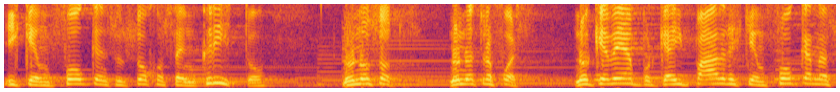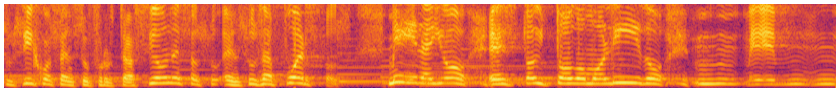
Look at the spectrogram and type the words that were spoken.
y que enfoquen sus ojos en Cristo, no nosotros, no nuestro esfuerzo. No que vean, porque hay padres que enfocan a sus hijos en sus frustraciones o en sus esfuerzos. Mira, yo estoy todo molido. Mm, eh, mm,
